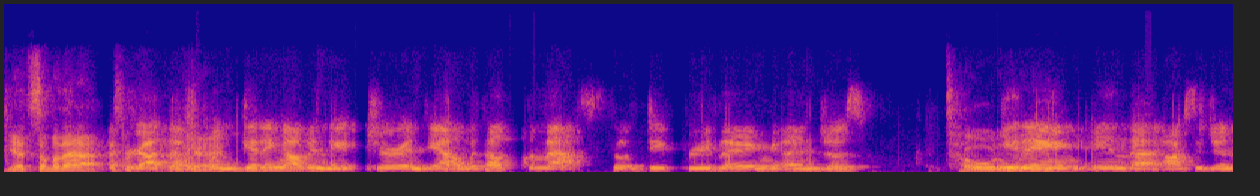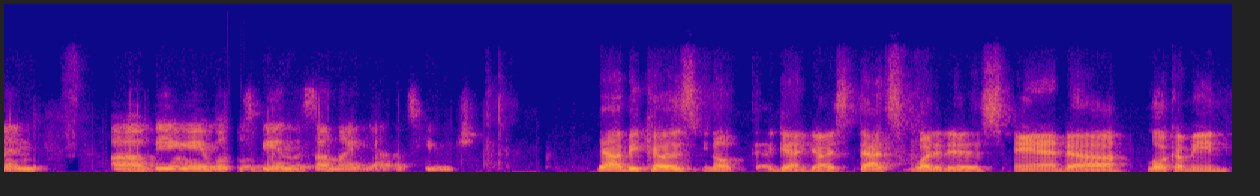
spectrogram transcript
get some of that. I forgot that okay? one. Getting out in nature and yeah, without the mask, so deep breathing and just totally getting in that oxygen and uh, being able to be in the sunlight. Yeah, that's huge. Yeah, because you know, again, guys, that's what it is. And uh, look, I mean,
